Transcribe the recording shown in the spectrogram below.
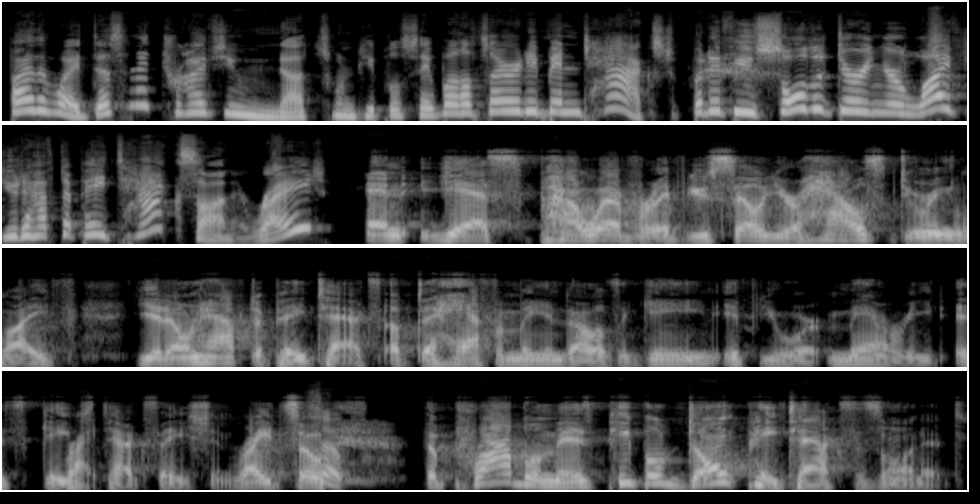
By the way, doesn't it drive you nuts when people say, well, it's already been taxed? But if you sold it during your life, you'd have to pay tax on it, right? And yes, however, if you sell your house during life, you don't have to pay tax up to half a million dollars a gain if you're married, escapes right. taxation, right? So, so the problem is people don't pay taxes on it.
